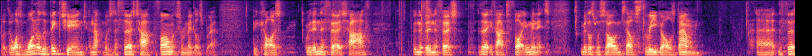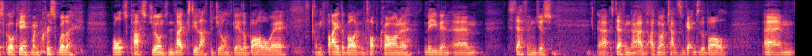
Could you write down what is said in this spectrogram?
But there was one other big change, and that was the first half performance from Middlesbrough. Because within the first half, within the first 35 to 40 minutes, Middlesbrough saw themselves three goals down. Uh, the first goal came from when Chris Willock waltzed past Jones and Dijksteel after Jones gave the ball away, and he fired the ball in the top corner, leaving um, Steffen just. Uh, Steffen had, had no chance of getting to the ball. Um,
